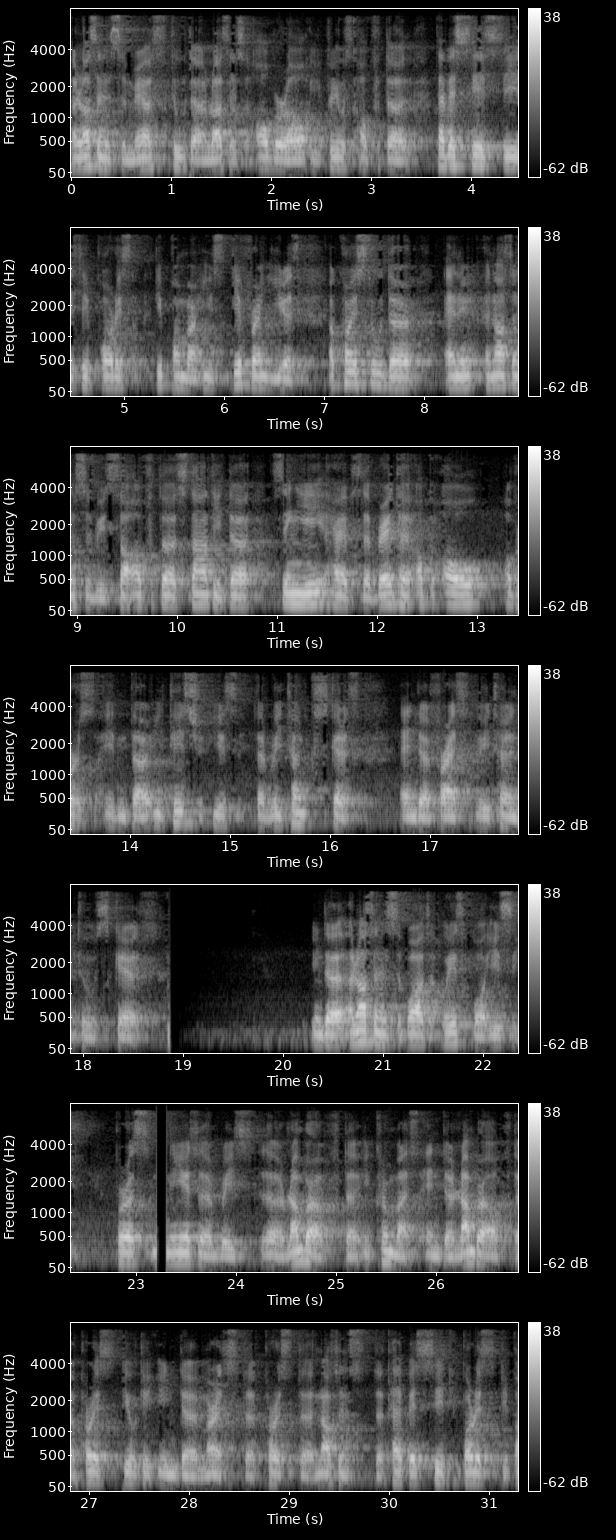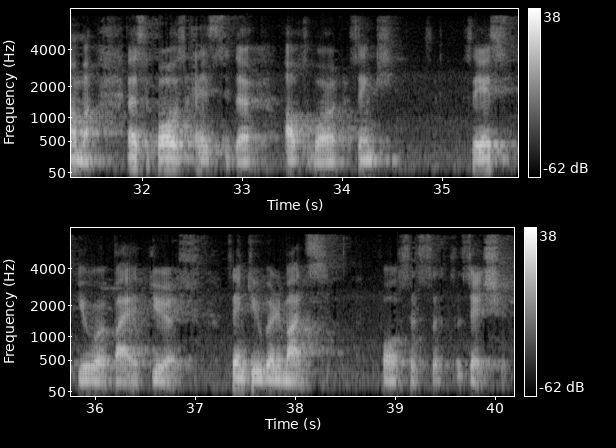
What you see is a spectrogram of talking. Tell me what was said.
analysis mirrors to the analysis overall effects of the WCCC police department in different years. According to the analysis result of the study, the CNE has the better of all offers in the teach is the return scales and the fresh return to scales. In the analysis about visible easy. First, near with the number of the incumbents and the number of the police duty in the merits, the first nonsense, the Taipei City Police Department, as well as the outward thank since you by years. Thank you very much for the suggestion.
